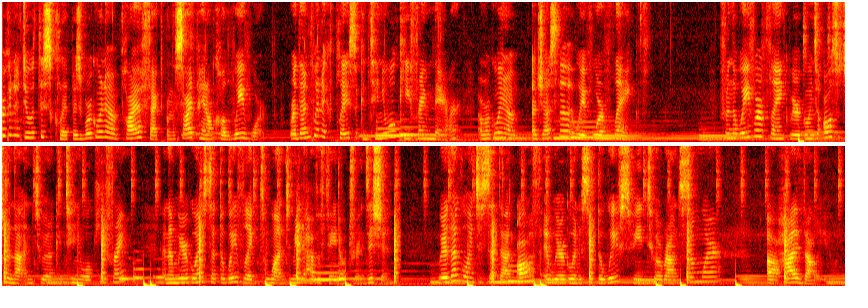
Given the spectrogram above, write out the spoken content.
We're going to do with this clip is we're going to apply effect on the side panel called Wave Warp. We're then going to place a continual keyframe there, and we're going to adjust the Wave Warp length. From the Wave Warp length, we are going to also turn that into a continual keyframe, and then we are going to set the wavelength to 1 to make it have a fade out transition. We are then going to set that off, and we are going to set the wave speed to around somewhere a high value.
